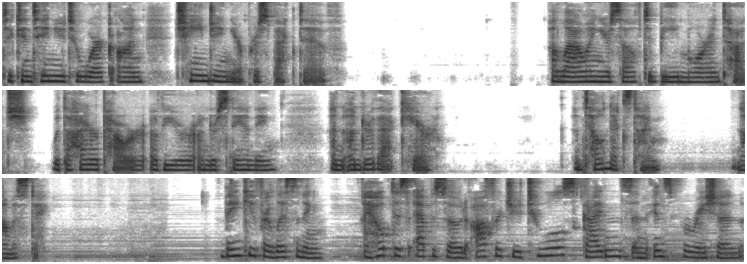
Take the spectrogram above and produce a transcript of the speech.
to continue to work on changing your perspective, allowing yourself to be more in touch with the higher power of your understanding and under that care. Until next time, namaste. Thank you for listening. I hope this episode offered you tools, guidance, and inspiration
